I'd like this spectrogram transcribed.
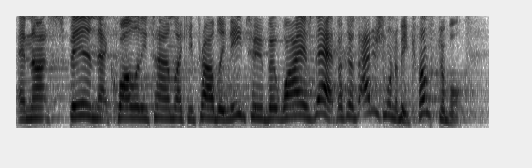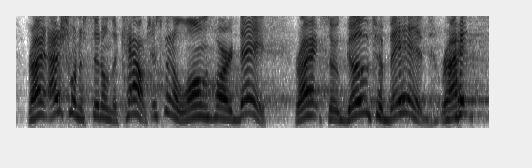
and not spend that quality time like you probably need to. But why is that? Because I just want to be comfortable, right? I just want to sit on the couch. It's been a long, hard day, right? So go to bed, right?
